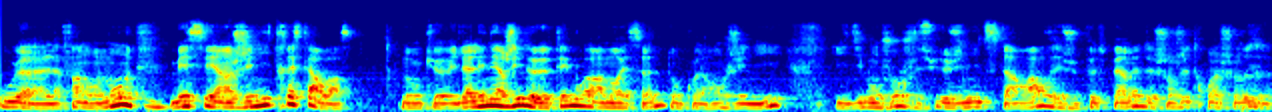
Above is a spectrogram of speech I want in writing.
ou la, la fin dans le monde, mais c'est un génie très Star Wars. Donc euh, il a l'énergie de Temuera Morrison, donc voilà, en génie. Il dit bonjour, je suis le génie de Star Wars et je peux te permettre de changer trois choses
